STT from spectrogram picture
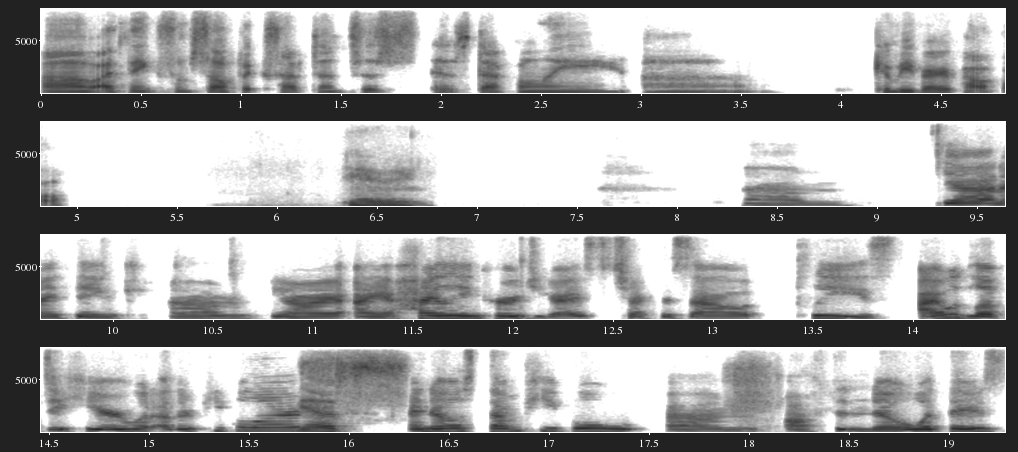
um, I think some self acceptance is is definitely um, can be very powerful. Very. Um, yeah, and I think um, you know I, I highly encourage you guys to check this out. Please i would love to hear what other people are. Yes. I know some people um, often know what theirs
